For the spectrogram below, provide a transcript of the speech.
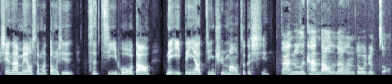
现在没有什么东西是急迫到你一定要进去冒这个险。反正就是看到的人很多就走。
